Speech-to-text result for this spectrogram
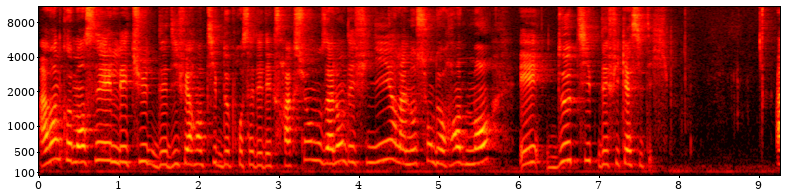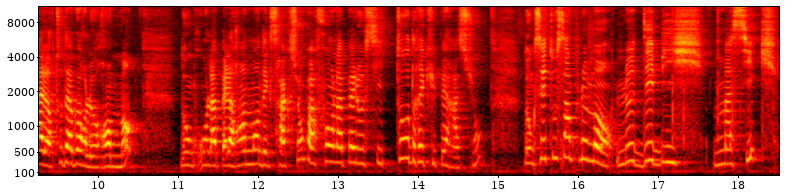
Avant de commencer l'étude des différents types de procédés d'extraction, nous allons définir la notion de rendement et deux types d'efficacité. Alors tout d'abord le rendement. Donc on l'appelle rendement d'extraction, parfois on l'appelle aussi taux de récupération. Donc c'est tout simplement le débit massique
